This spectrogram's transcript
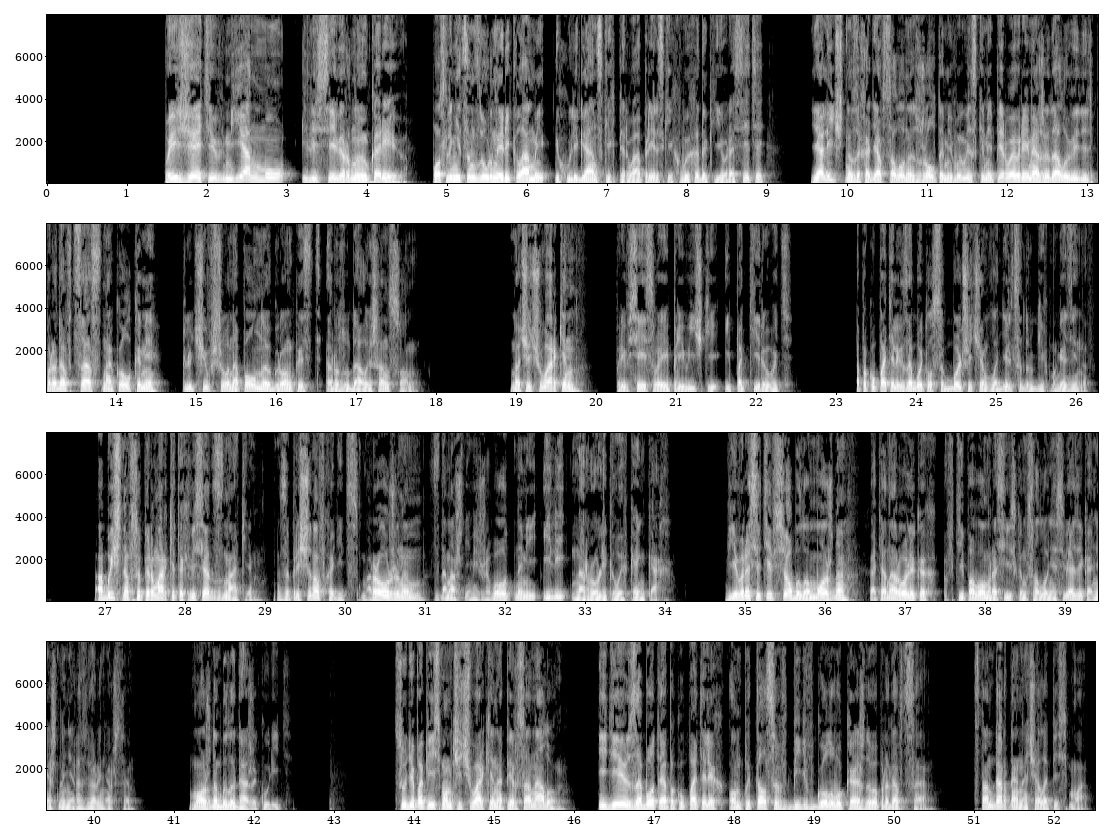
Поезжайте в Мьянму или Северную Корею. После нецензурной рекламы и хулиганских первоапрельских выходок Евросети я лично, заходя в салоны с желтыми вывесками, первое время ожидал увидеть продавца с наколками, включившего на полную громкость разудалый шансон. Но Чичваркин, при всей своей привычке ипотировать о покупателях заботился больше, чем владельцы других магазинов. Обычно в супермаркетах висят знаки. Запрещено входить с мороженым, с домашними животными или на роликовых коньках. В Евросети все было можно, хотя на роликах в типовом российском салоне связи, конечно, не развернешься. Можно было даже курить. Судя по письмам Чичваркина персоналу, идею заботы о покупателях он пытался вбить в голову каждого продавца. Стандартное начало письма.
